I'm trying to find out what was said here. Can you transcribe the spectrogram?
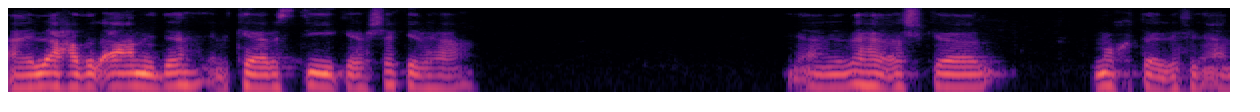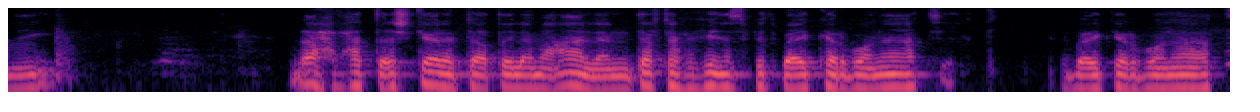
هاي لاحظ الأعمدة الكارستية كيف شكلها. يعني لها أشكال مختلفة يعني لاحظ حتى أشكالها بتعطي لمعان لأن ترتفع في نسبة بايكربونات بايكربونات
